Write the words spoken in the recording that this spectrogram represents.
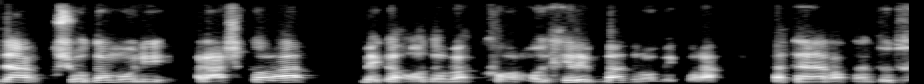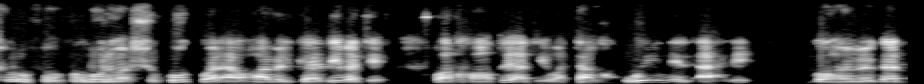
در شده مونی رشکارا میگه آدم کارهای خیلی بد را می‌کنه. فتارة تدخل في الظنون والشكوك والأوهام الكاذبة والخاطئة وتخوين الأهل گاه میگه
